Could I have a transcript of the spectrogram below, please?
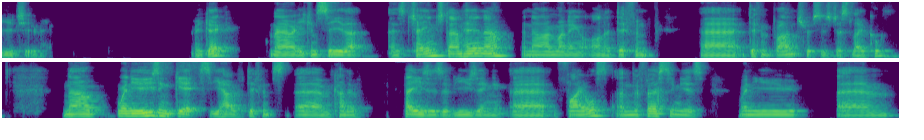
YouTube. Go. Now you can see that has changed down here now, and now I'm running on a different uh, different branch, which is just local. Now, when you're using Git, you have different um, kind of phases of using uh, files. And the first thing is when you um,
